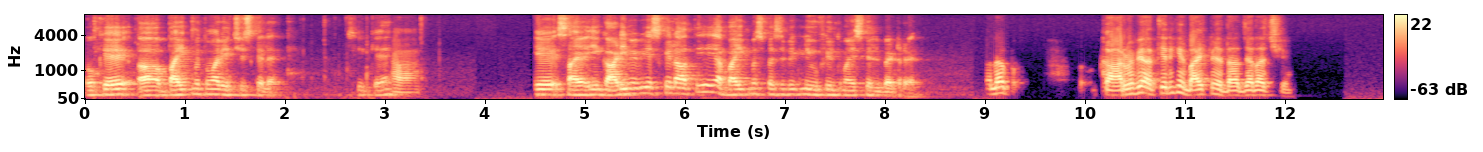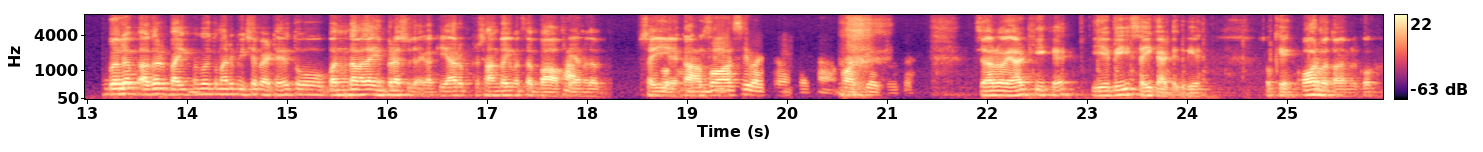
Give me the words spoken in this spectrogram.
ओके बाइक में तुम्हारी अच्छी स्किल है। ठीक है। हाँ। ये ये गाड़ी में भी स्किल आती है या बाइक में स्पेसिफिकली यू फील तुम्हारी स्किल बेटर है? मतलब कार में भी आती है लेकिन बाइक में ज़्यादा ज़्यादा अच्छी है। मतलब अगर बाइक में कोई तुम्हारे पीछे बैठे तो बंदा मतलब इंप्रेस हो जाएगा कि यार प्रशांत भाई मतलब बाप हाँ। यार मतलब सही है हाँ काफ़ी है। बहुत सी बाइक है हाँ बहुत सी है। चलो यार ठीक है। ये भी सही कैटेगरी है। ओके और बताओ मेरे को।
